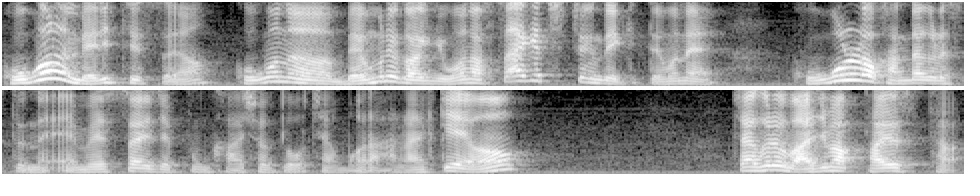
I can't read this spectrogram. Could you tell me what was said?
그거는 메리트 있어요. 그거는 메모리 가격이 워낙 싸게 측정되어 있기 때문에 그걸로 간다 그랬을 때는 MSI 제품 가셔도 제가 뭐라 안 할게요. 자 그리고 마지막 Biostar.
